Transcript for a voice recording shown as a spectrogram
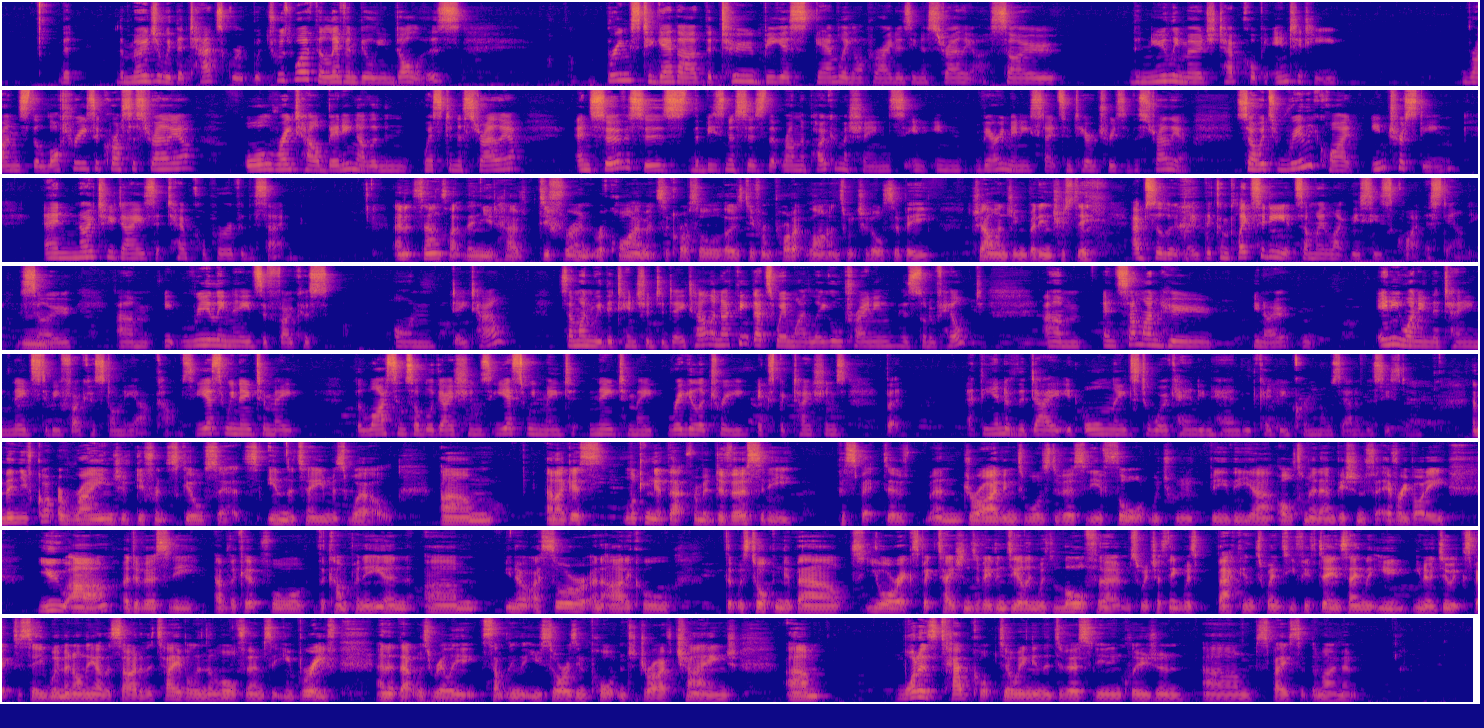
the merger with the Tatts Group, which was worth eleven billion dollars, brings together the two biggest gambling operators in Australia. So the newly merged Tabcorp entity runs the lotteries across Australia, all retail betting other than Western Australia, and services the businesses that run the poker machines in, in very many states and territories of Australia. So it's really quite interesting, and no two days at Tabcorp are ever the same. And it sounds like then you'd have different requirements across all of those different product lines, which would also be challenging but interesting. Absolutely. The complexity at somewhere like this is quite astounding. Mm. So um, it really needs a focus on detail, someone with attention to detail. And I think that's where my legal training has sort of helped. Um, and someone who, you know, anyone in the team needs to be focused on the outcomes. Yes, we need to meet the license obligations. Yes, we need to, need to meet regulatory expectations, but at the end of the day, it all needs to work hand in hand with keeping criminals out of the system. And then you've got a range of different skill sets in the team as well. Um, and I guess looking at that from a diversity perspective and driving towards diversity of thought, which would be the uh, ultimate ambition for everybody, you are a diversity advocate for the company. And, um, you know, I saw an article that was talking about your expectations of even dealing with law firms, which I think was back in 2015, saying that you you know do expect to see women on the other side of the table in the law firms that you brief, and that that was really something that you saw as important to drive change. Um, what is Tabcorp doing in the diversity and inclusion um, space at the moment?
